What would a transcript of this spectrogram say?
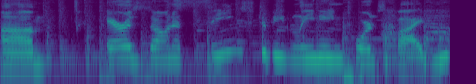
Um, Arizona seems to be leaning towards Biden,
